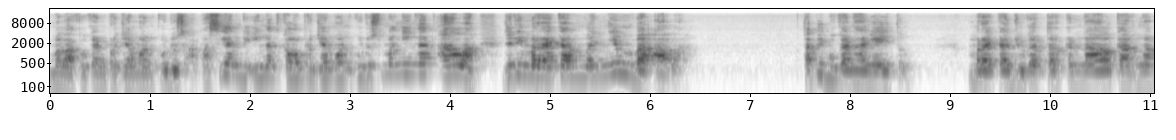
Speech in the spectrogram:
melakukan perjamuan kudus. Apa sih yang diingat kalau perjamuan kudus? Mengingat Allah. Jadi mereka menyembah Allah. Tapi bukan hanya itu. Mereka juga terkenal karena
